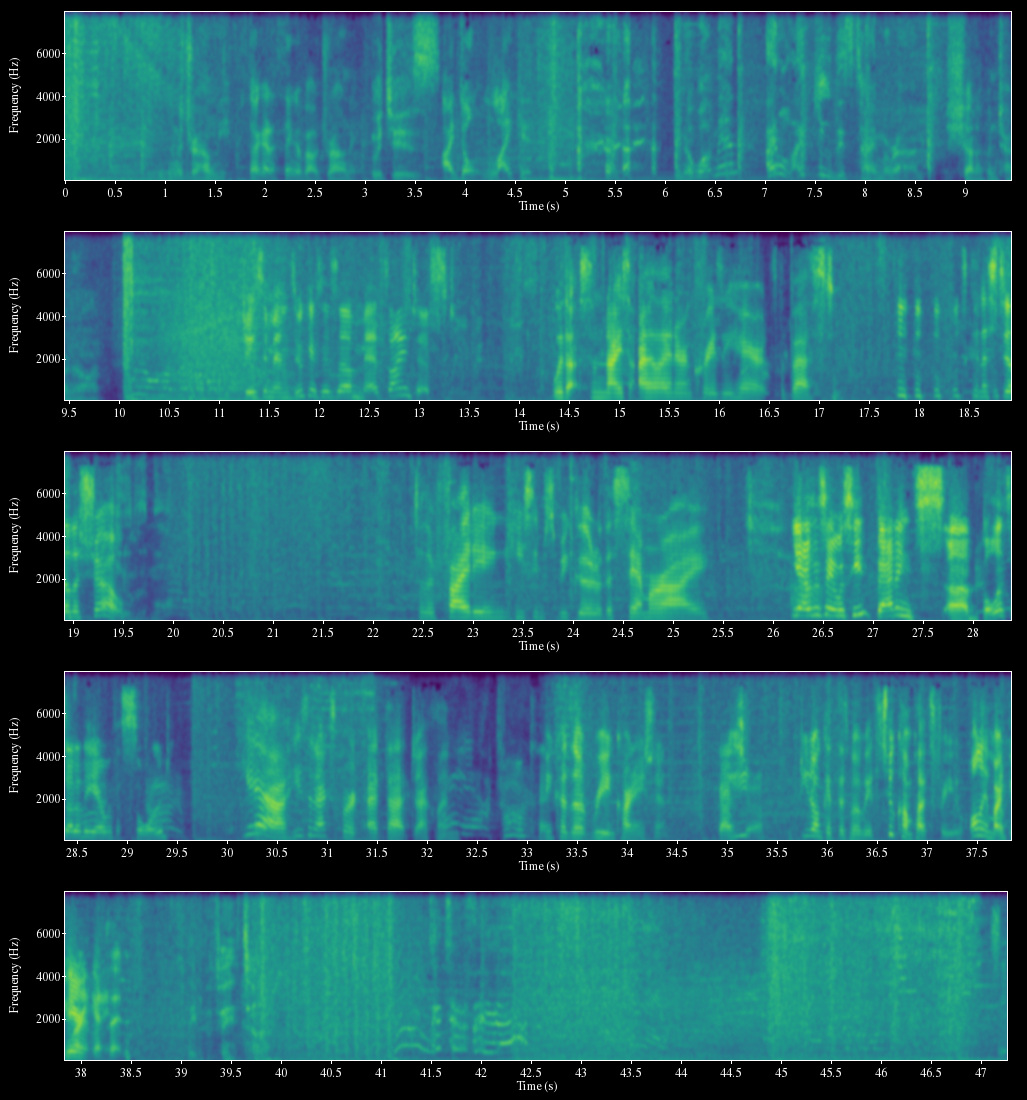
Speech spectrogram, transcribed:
You gonna drown me? I got a thing about drowning. Which is. I don't like it. You know what, man? I like you this time around. Shut up and turn it on. Jason Mantzoukas is a mad scientist. With some nice eyeliner and crazy hair. It's the best. it's gonna steal the show. So they're fighting. He seems to be good with a samurai. Yeah, I was gonna say, was he batting uh, bullets out of the air with a sword? Yeah, he's an expert at that, Jacqueline. Oh, okay. Because of reincarnation. Gotcha. You, you don't get this movie. It's too complex for you. Only Marky Mark gets it. Leap of faith time.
